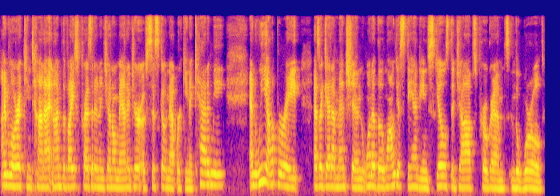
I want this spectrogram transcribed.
I'm Laura Quintana, and I'm the Vice President and General Manager of Cisco Networking Academy. And we operate, as Agata mentioned, one of the longest standing Skills to Jobs programs in the world.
